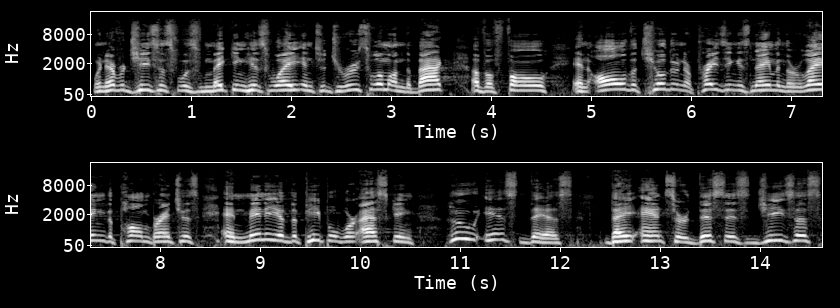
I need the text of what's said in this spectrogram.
Whenever Jesus was making his way into Jerusalem on the back of a foal, and all the children are praising his name and they're laying the palm branches, and many of the people were asking, Who is this? They answered, This is Jesus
